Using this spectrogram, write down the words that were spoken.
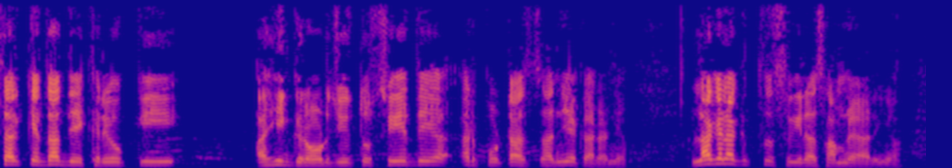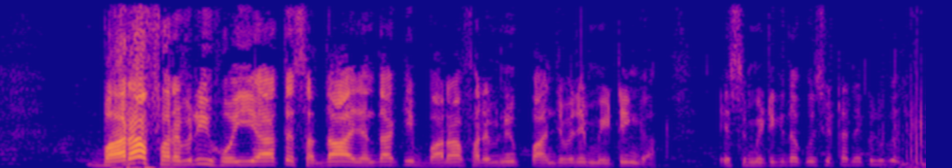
ਸਰ ਕਿੱਦਾਂ ਦੇਖ ਰਹੇ ਹੋ ਕਿ ਅਸੀਂ ਗਰਾਊਂਡ ਜੀ ਤੁਸੀਂ ਇਹਦੇ ਰਿਪੋਰਟਾਂ ਸਾਂਝੀਆਂ ਕਰ ਰਹੇ ਹਾਂ। ਅਲੱਗ-ਅਲੱਗ ਤਸਵੀਰਾਂ ਸਾਹਮਣੇ ਆ ਰਹੀਆਂ। 12 ਫਰਵਰੀ ਹੋਈ ਆ ਤੇ ਸੱਦਾ ਆ ਜਾਂਦਾ ਕਿ 12 ਫਰਵਰੀ ਨੂੰ 5 ਵਜੇ ਮੀਟਿੰਗ ਆ। ਇਸ ਮੀਟਿੰਗ ਦਾ ਕੋਈ ਸਿੱਟਾ ਨਿਕਲੂਗਾ ਜੀ?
